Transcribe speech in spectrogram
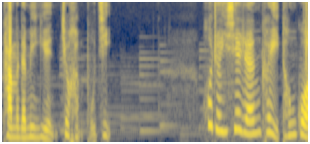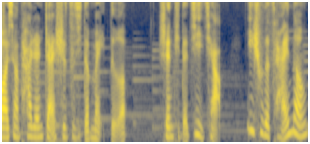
他们的命运就很不济。或者一些人可以通过向他人展示自己的美德、身体的技巧、艺术的才能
